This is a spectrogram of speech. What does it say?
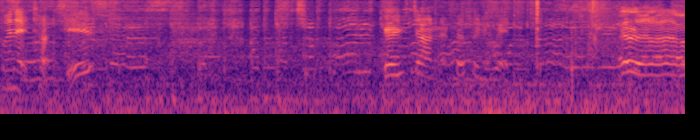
when it touches, goes down it feels really weird.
